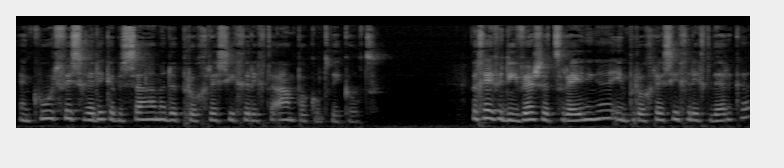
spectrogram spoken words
en Koert Visser en ik hebben samen de progressiegerichte aanpak ontwikkeld. We geven diverse trainingen in progressiegericht werken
